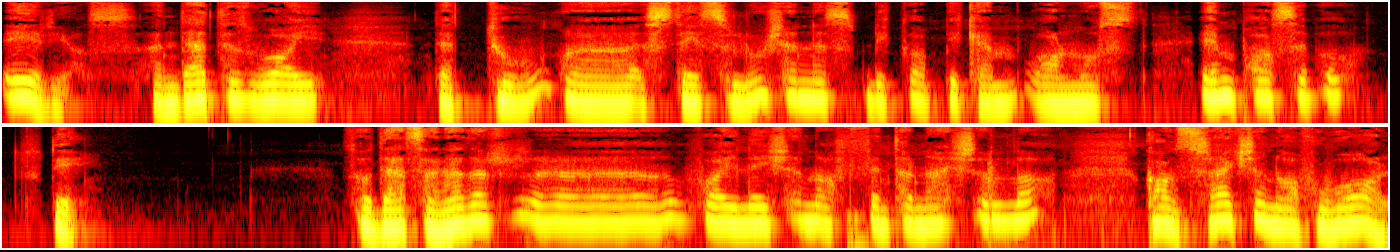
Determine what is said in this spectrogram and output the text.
areas. And that is why the two uh, state solution has become, become almost impossible today. So that's another uh, violation of international law. Construction of wall.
